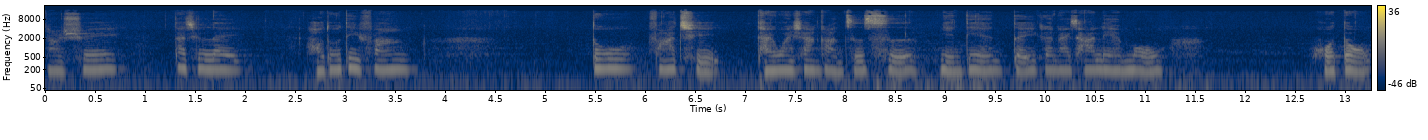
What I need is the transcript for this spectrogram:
鸟墟、大吉类好多地方都发起。台湾、香港支持缅甸的一个奶茶联盟活动，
